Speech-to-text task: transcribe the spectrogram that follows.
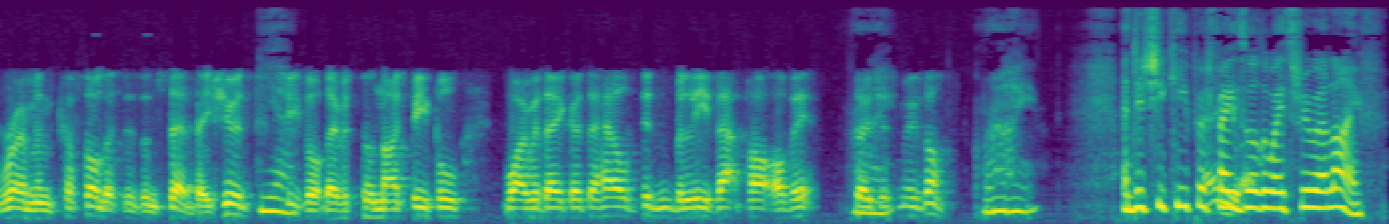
Roman Catholicism said they should. Yeah. She thought they were still nice people. Why would they go to hell? Didn't believe that part of it, so Right. just moved on. Right. And did she keep her faith all the way through her life?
